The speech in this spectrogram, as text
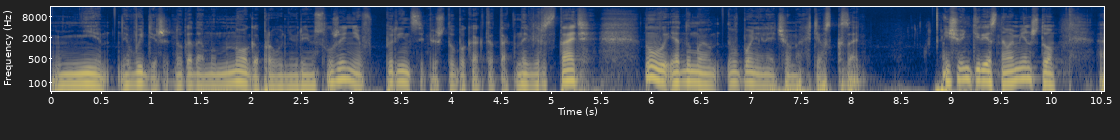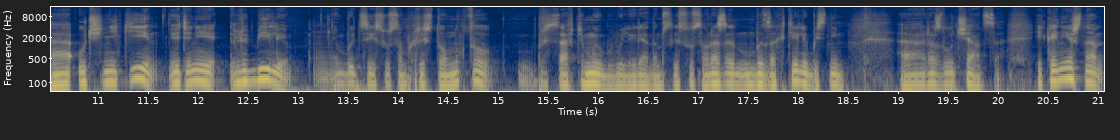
не выдержит. Но когда мы много проводим время в служении, в принципе, чтобы как-то так наверстать, ну, я думаю, вы поняли, о чем я хотел сказать. Еще интересный момент, что э, ученики, ведь они любили быть с Иисусом Христом. Ну, кто представьте, мы бы были рядом с Иисусом, разве мы захотели бы с Ним э, разлучаться? И, конечно,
